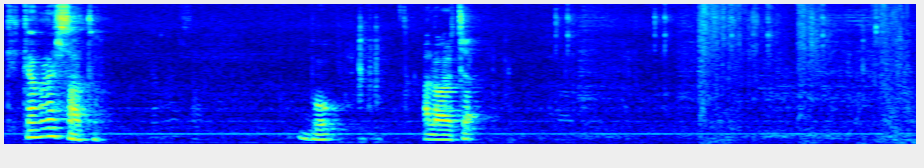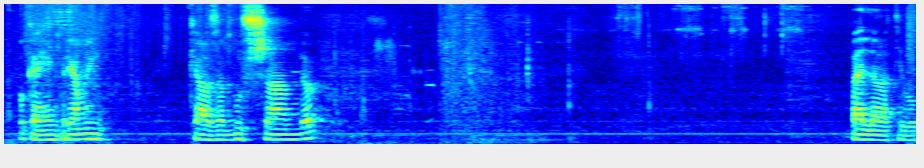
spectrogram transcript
Che cavolo è stato? Boh. Allora c'è... Ok, entriamo in casa bussando. Bella la tv.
